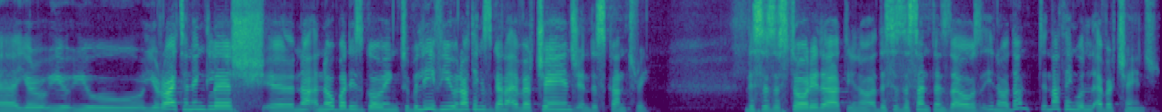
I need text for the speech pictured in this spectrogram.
Uh, you, you, you, you write in English. Uh, no, nobody's going to believe you. Nothing's going to ever change in this country." This is a story that you know. This is a sentence that always, you know, don't, nothing will ever change.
